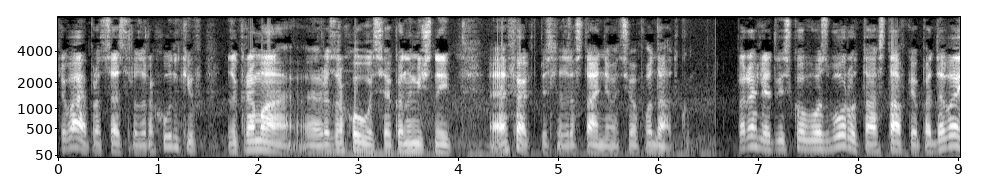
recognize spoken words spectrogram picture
Триває процес розрахунків, зокрема, е, розраховується економічний ефект після зростання цього податку. Перегляд військового збору та ставки ПДВ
